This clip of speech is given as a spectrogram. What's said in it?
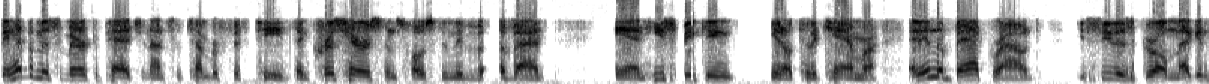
they had the Miss America pageant on September fifteenth, and Chris Harrison's hosting the v- event, and he's speaking, you know, to the camera, and in the background. You see this girl, Megan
